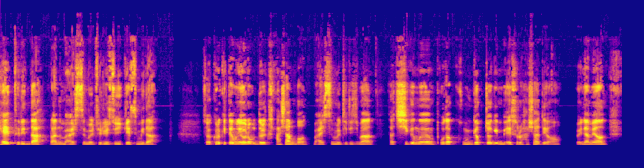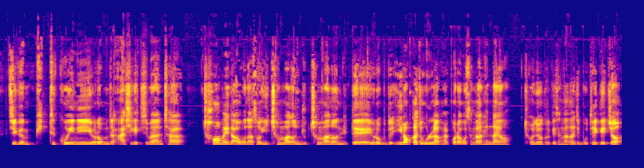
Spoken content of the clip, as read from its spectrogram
해드린다라는 말씀을 드릴 수 있겠습니다. 자, 그렇기 때문에 여러분들 다시 한번 말씀을 드리지만, 자, 지금은 보다 공격적인 매수를 하셔야 돼요. 왜냐면 지금 비트코인이 여러분들 아시겠지만, 자, 처음에 나오고 나서 2천만 원, 6천만 원일 때 여러분들 1억까지 올라갈 거라고 생각을 했나요? 전혀 그렇게 생각하지 못했겠죠.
